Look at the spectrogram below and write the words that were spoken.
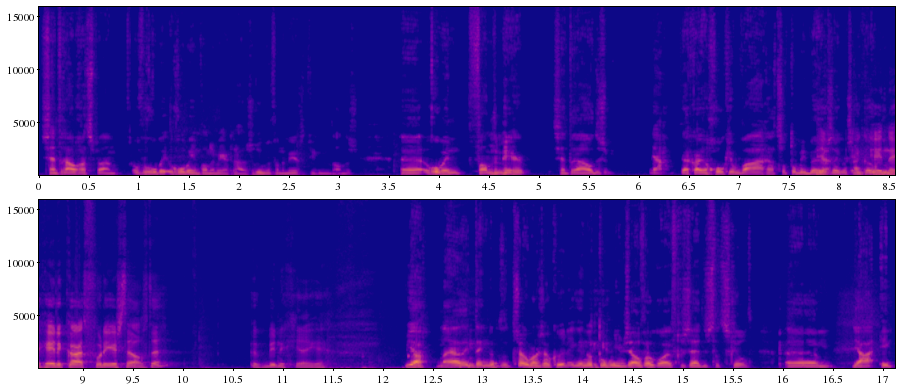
centraal gaat staan. Of Robin, Robin van der Meer trouwens. Ruben van der Meer is natuurlijk iemand anders. Eh, Robin van der Meer centraal. Dus ja, daar kan je een gokje op wagen. Dat zal Tommy Ja, Beugelsdijk ik, waarschijnlijk ook een gele kaart voor de eerste helft, hè? Ook binnengekregen. Ja, nou ja, ik denk dat het zomaar zou kunnen. Ik denk dat Tommy hem zelf ook al heeft gezet, dus dat scheelt. Ehm, ja, ik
